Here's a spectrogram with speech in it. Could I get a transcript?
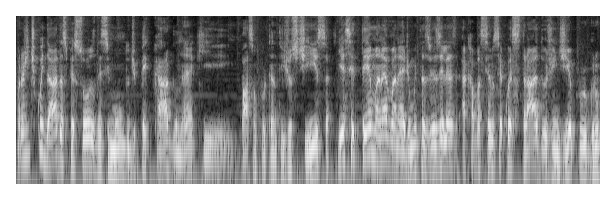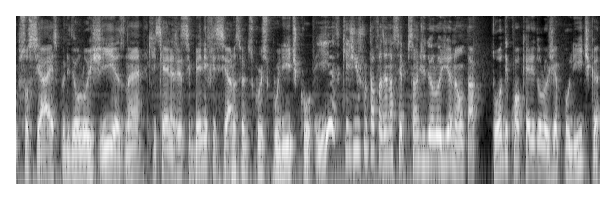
para a gente cuidar das pessoas nesse mundo mundo de pecado, né, que passam por tanta injustiça. E esse tema, né, Vaned, muitas vezes ele acaba sendo sequestrado hoje em dia por grupos sociais, por ideologias, né, que querem às vezes se beneficiar no seu discurso político. E que a gente não tá fazendo acepção de ideologia não, tá? Toda e qualquer ideologia política,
